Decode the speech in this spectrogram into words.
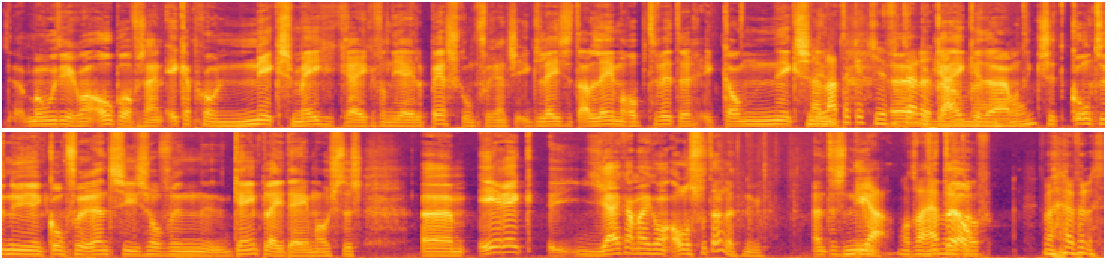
we moeten hier gewoon open over zijn. Ik heb gewoon niks meegekregen van die hele persconferentie. Ik lees het alleen maar op Twitter. Ik kan niks nou, in, laat ik het je vertellen uh, bekijken dan, daar. Want ik zit continu in conferenties of in gameplay demo's. Dus um, Erik, jij gaat mij gewoon alles vertellen nu. En het is nieuw. Ja, want we hebben het over we hebben, het,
